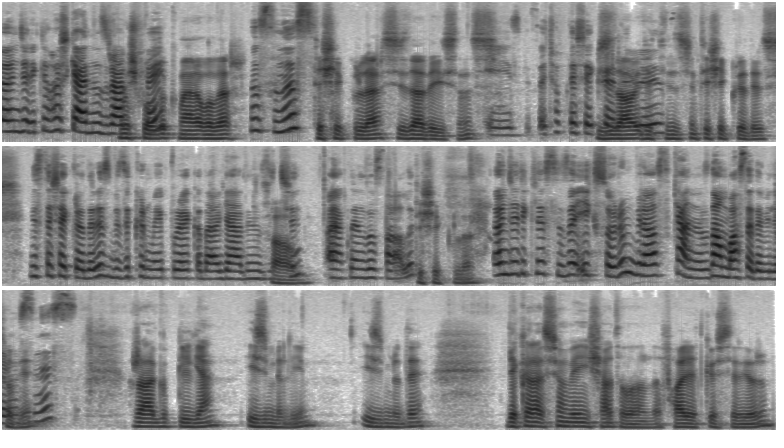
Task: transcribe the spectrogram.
Öncelikle hoş geldiniz Ragıp Hoş Bey. bulduk. Merhabalar. Nasılsınız? Teşekkürler. Sizler de iyisiniz. İyiyiz biz de. Çok teşekkür Bizi davet ederiz. ettiğiniz için teşekkür ederiz. Biz teşekkür ederiz. Bizi kırmayıp buraya kadar geldiğiniz Sağ için. olun. Ayaklarınıza sağlık. Teşekkürler. Öncelikle size ilk sorum biraz kendinizden bahsedebilir Tabii. misiniz? Ragıp Bilgen, İzmirliyim. İzmir'de dekorasyon ve inşaat alanında faaliyet gösteriyorum.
